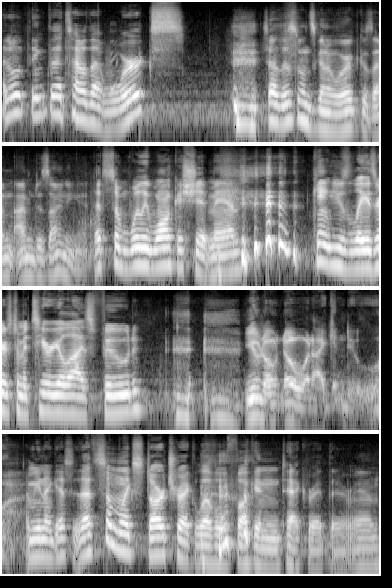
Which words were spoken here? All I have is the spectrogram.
I don't think that's how that works. That's how this one's gonna work because I'm I'm designing it. That's some Willy Wonka shit, man. Can't use lasers to materialize food. you don't know what I can do. I mean, I guess that's some like Star Trek level fucking tech right there, man.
